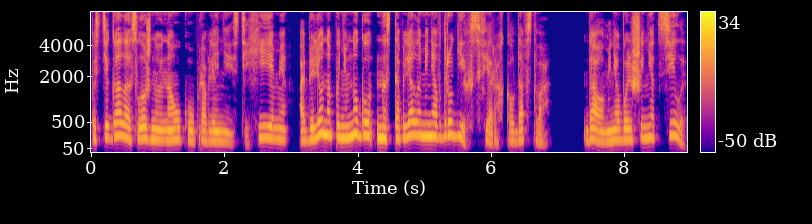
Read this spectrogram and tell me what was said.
постигала сложную науку управления стихиями, а Белена понемногу наставляла меня в других сферах колдовства. Да, у меня больше нет силы,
